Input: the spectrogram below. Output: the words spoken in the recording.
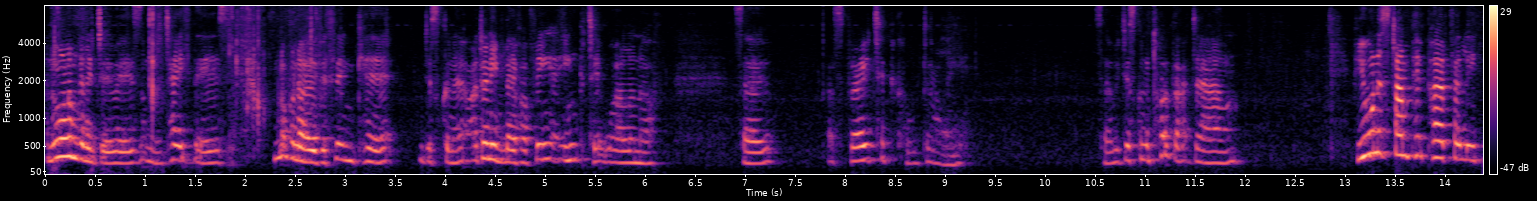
And all I'm going to do is, I'm going to take this, I'm not going to overthink it, I'm just going to, I don't even know if I've inked it well enough. So that's very typical Dali. So we're just going to put that down. If you want to stamp it perfectly,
